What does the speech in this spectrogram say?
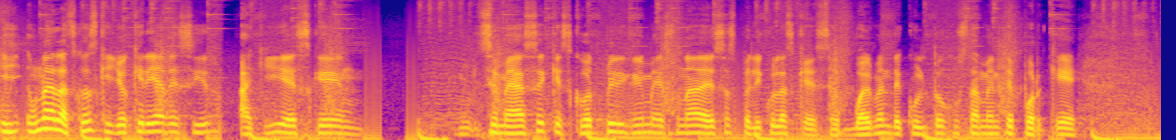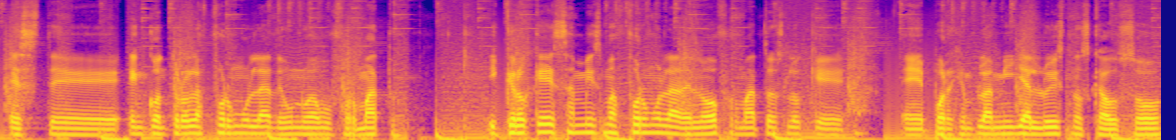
Y una de las cosas que yo quería decir aquí es que se me hace que Scott Pilgrim es una de esas películas que se vuelven de culto justamente porque este encontró la fórmula de un nuevo formato. Y creo que esa misma fórmula del nuevo formato es lo que, eh, por ejemplo, a mí y a Luis nos causó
